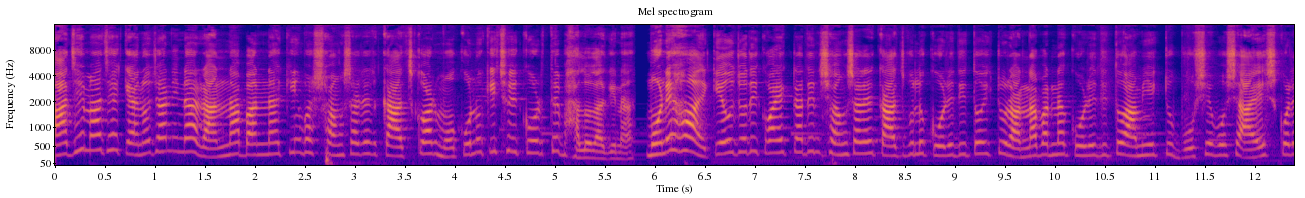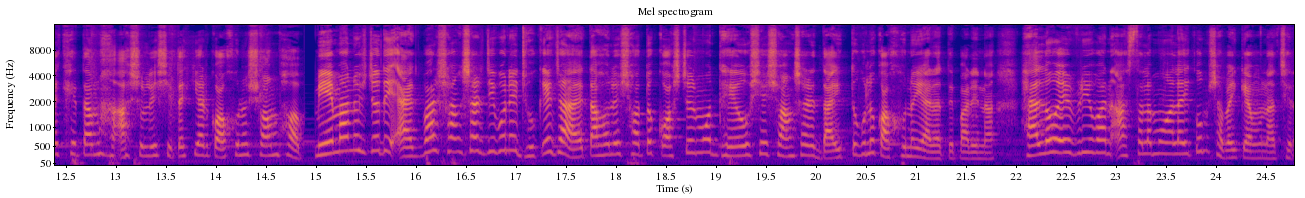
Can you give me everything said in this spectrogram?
মাঝে মাঝে কেন জানি না রান্না বান্না কিংবা সংসারের কাজকর্ম কোনো কিছুই করতে ভালো লাগে না। মনে হয় কেউ যদি কয়েকটা দিন সংসারের কাজগুলো করে দিত, একটু রান্না বান্না করে দিত, আমি একটু বসে বসে আয়েস করে খেতাম, আসলে সেটা কি আর কখনো সম্ভব? মেয়ে মানুষ যদি একবার সংসার জীবনে ঢুকে যায়, তাহলে শত কষ্টের মধ্যেও সে সংসারের দায়িত্বগুলো কখনোই এড়াতে পারে না। হ্যালো এভরিওয়ান, আসসালামু আলাইকুম, সবাই কেমন আছেন?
